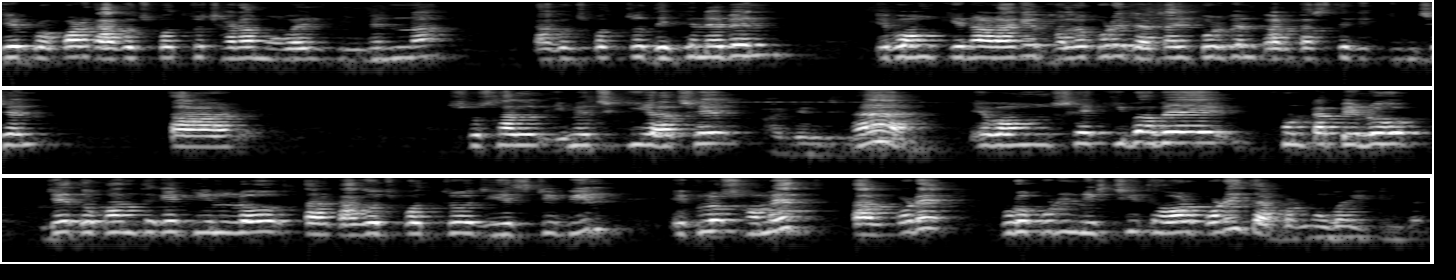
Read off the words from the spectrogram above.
যে প্রপার কাগজপত্র ছাড়া মোবাইল কিনবেন না। কাগজপত্র দেখে নেবেন এবং কেনার আগে ভালো করে যাচাই করবেন কার কাছ থেকে কিনছেন। তার সোশ্যাল ইমেজ কি আছে? হ্যাঁ এবং সে কীভাবে ফোনটা পেল যে দোকান থেকে কিনলো তার কাগজপত্র জিএসটি বিল এগুলো সমেত তারপরে পুরোপুরি নিশ্চিত হওয়ার পরেই তারপর মোবাইল কিনবেন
